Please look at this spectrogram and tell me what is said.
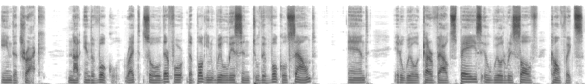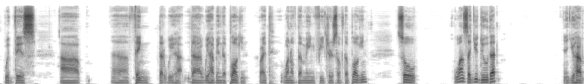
in the track not in the vocal right? So therefore the plugin will listen to the vocal sound and it will carve out space. It will resolve conflicts with this uh, uh, thing that we have that we have in the plugin right? One of the main features of the plugin. So once that you do that and you have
